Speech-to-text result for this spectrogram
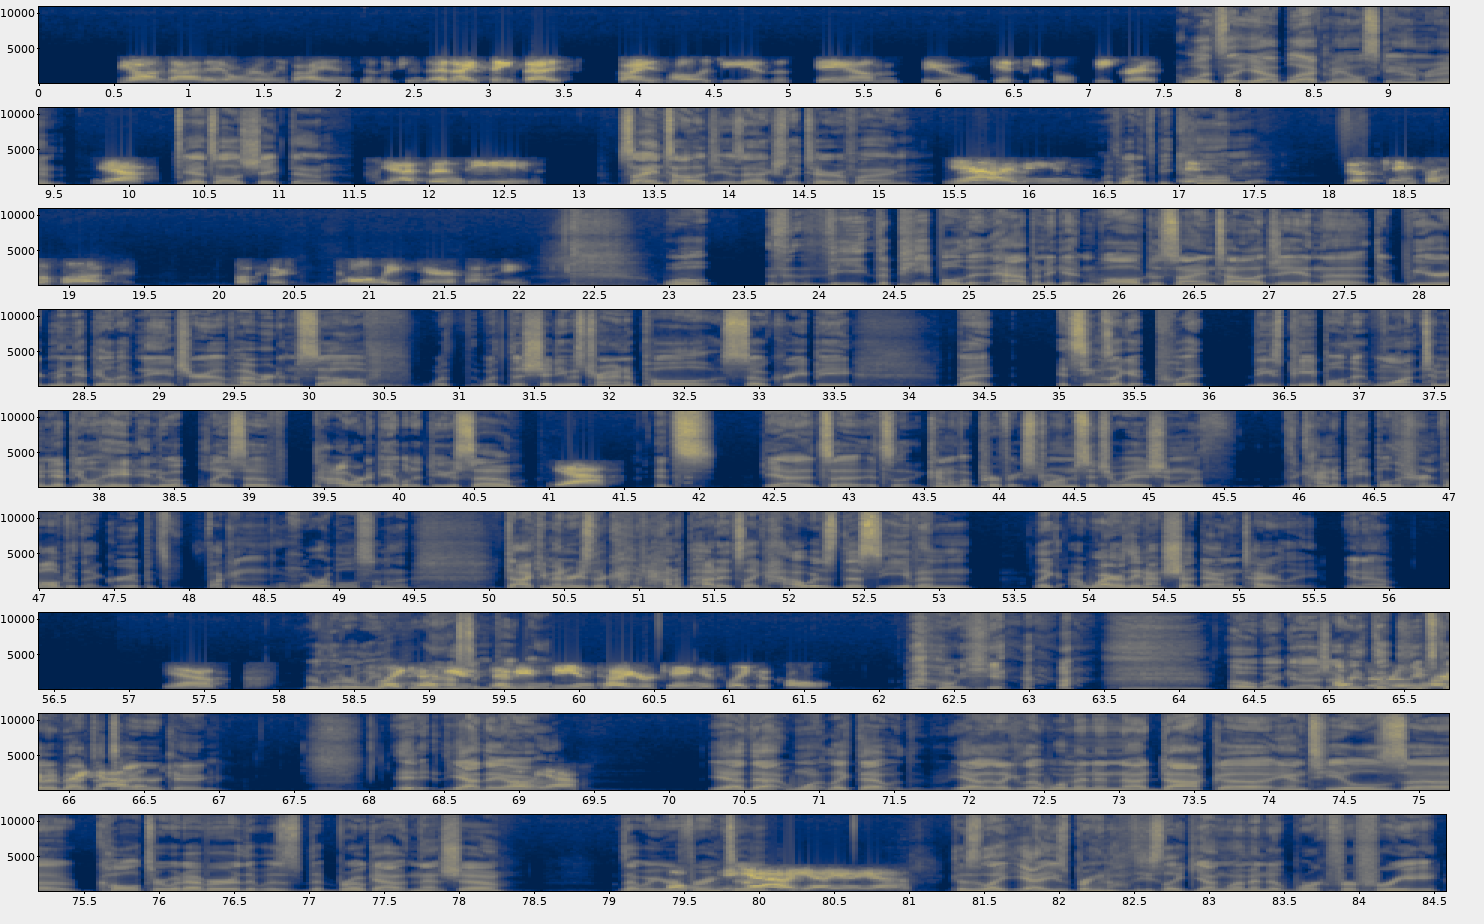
beyond that, I don't really buy into the. Con- and I think that Scientology is a scam to get people's secrets. Well, it's like yeah, a blackmail scam, right? Yeah. Yeah, it's all a shakedown. Yes, indeed. Scientology is actually terrifying Yeah, I mean, with what it's become. just came from a book. Books are always terrifying. Well, th- the the people that happen to get involved with Scientology and the the weird manipulative nature of Hubbard himself with with the shit he was trying to pull so creepy, but it seems like it put these people that want to manipulate into a place of power to be able to do so. Yeah. It's yeah, it's a it's a kind of a perfect storm situation with the kind of people that are involved with that group. It's fucking horrible. Some of the documentaries that are coming out about it. It's like, how is this even like? Why are they not shut down entirely? You know, Yeah. they're literally like have you harassing have you seen Tiger King? It's like a cult. oh yeah. oh my gosh, Also everything really keeps hard to coming back to. Tiger King. It yeah, they are. Oh yeah. Yeah, that one, like that, yeah, like the woman in uh, Doc uh, Antle's uh, cult or whatever that was that broke out in that show. Is that what you're Oh, referring to? Yeah, yeah, yeah, yeah. Because like, yeah, he's bringing all these like young women to work for free,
